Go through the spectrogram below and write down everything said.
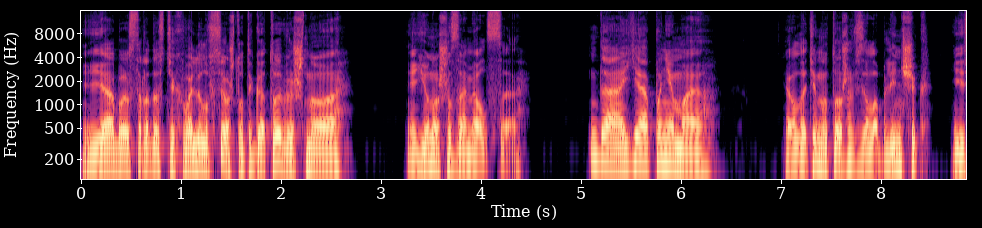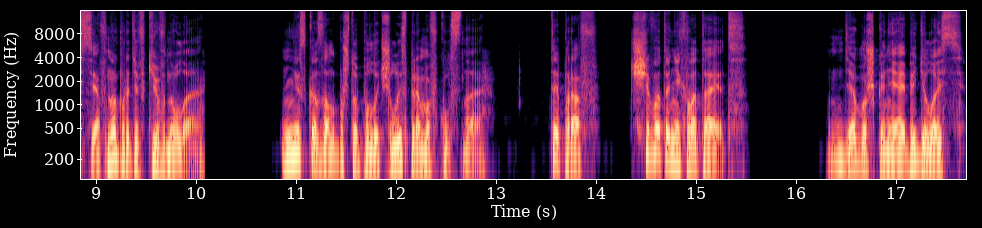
Я бы с радостью хвалил всё, что ты готовишь, но... Юноша замялся. «Да, я понимаю». Латина тоже взяла блинчик, и, сев напротив, кивнула. Не сказал бы, что получилось прямо вкусно. Ты прав. Чего-то не хватает. Девушка не обиделась.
